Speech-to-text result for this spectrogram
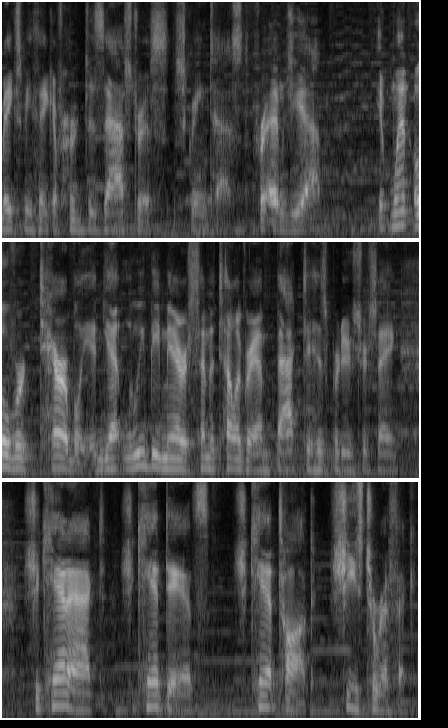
makes me think of her disastrous screen test for MGM. It went over terribly, and yet Louis B. Mayer sent a telegram back to his producer saying, She can't act, she can't dance, she can't talk, she's terrific.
